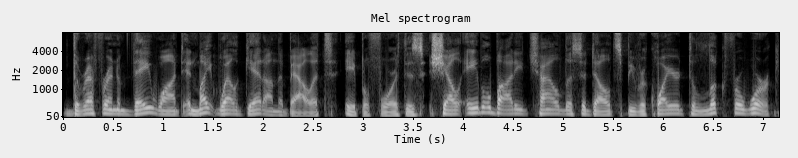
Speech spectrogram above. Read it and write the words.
The referendum they want and might well get on the ballot April 4th is Shall able bodied childless adults be required to look for work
